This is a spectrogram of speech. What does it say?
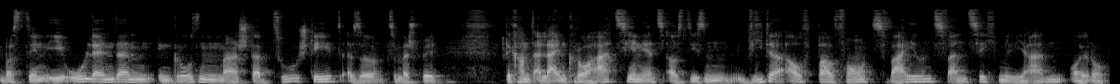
was den EU-Ländern in großem Maßstab zusteht. Also zum Beispiel bekommt allein Kroatien jetzt aus diesem Wiederaufbaufonds 22 Milliarden Euro.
